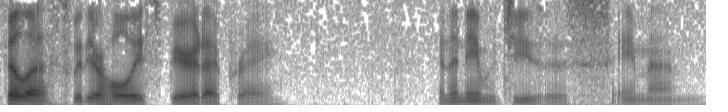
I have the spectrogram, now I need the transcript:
fill us with your Holy Spirit, I pray. In the name of Jesus, amen.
